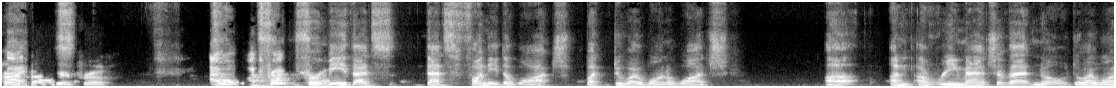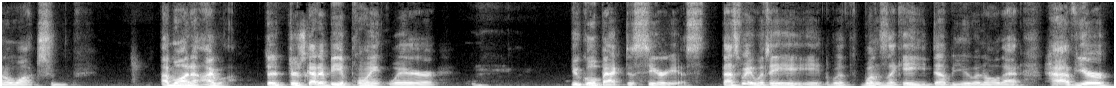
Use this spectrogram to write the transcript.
Part I- of Pro. I won't watch for that. for me that's that's funny to watch but do i want to watch uh an, a rematch of that no do i want to watch i want to i there, there's got to be a point where you go back to serious that's why with a with ones like aew and all that have your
